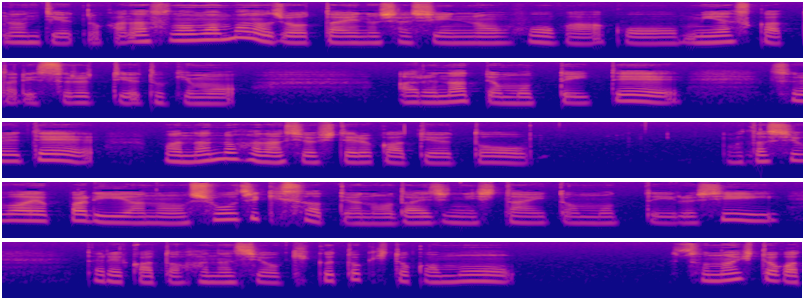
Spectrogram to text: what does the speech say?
何て言うのかなそのままの状態の写真の方がこう見やすかったりするっていう時もあるなって思っていてそれで、まあ、何の話をしてるかというと私はやっぱりあの正直さっていうのを大事にしたいと思っているし誰かと話を聞く時とかもその人が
